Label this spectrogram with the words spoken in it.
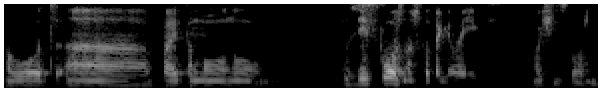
вот, э, поэтому, ну, здесь сложно что-то говорить, очень сложно.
